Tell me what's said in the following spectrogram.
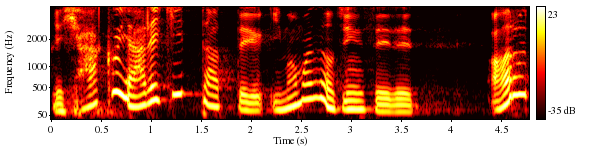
いや、100やりきったっていう、今までの人生で、ある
